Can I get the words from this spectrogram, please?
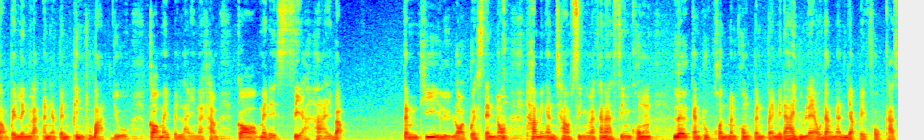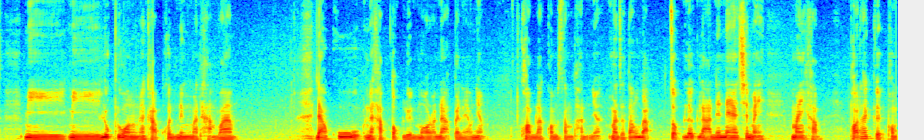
สองเป็นเล็งหลัก อันนี้เป็นพินทุบาทอยู่ ก็ไม่เป็นไรนะครับ ก็ไม่ได้เสียหายแบบเต็มที่หรือร้อยเปอร์เซ็นต์เนาะถ้าไม่งั้นชาวสิงห์ลัคนาสิงห์คงเลิกกันทุกคนมันคงเป็นไปไม่ได้อยู่แล้ว ดังนั้นอย่าไปโฟกัส มีมีลูกดวงนะครับ คนหนึ่งมาถามว่า ดาวคู่นะครับ ตกเรือนมรณะไปแล้วเนี่ย ความรักความสัมพันธ์เนี่ย มันจะต้องแบบจบเลิกลาแน่ ๆ ใช่ไหม ไม่ครับ เพราะถ้าเกิดผม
